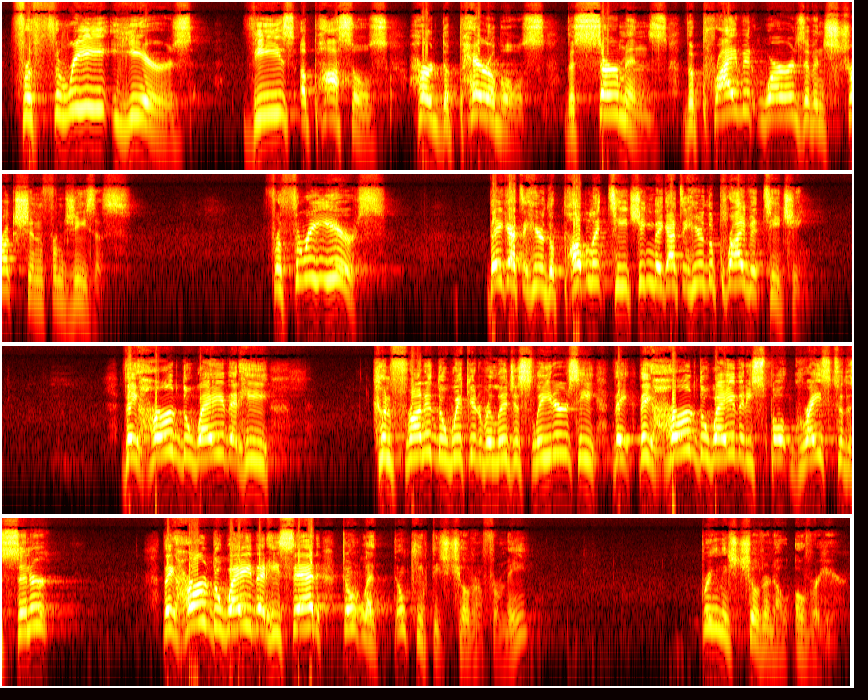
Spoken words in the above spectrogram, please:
For three years, these apostles heard the parables, the sermons, the private words of instruction from Jesus. For three years, they got to hear the public teaching, they got to hear the private teaching. They heard the way that he confronted the wicked religious leaders. He, they, they heard the way that he spoke grace to the sinner. They heard the way that he said, Don't, let, don't keep these children from me. Bring these children over here.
